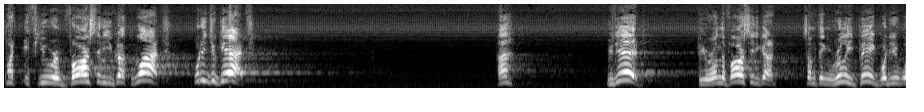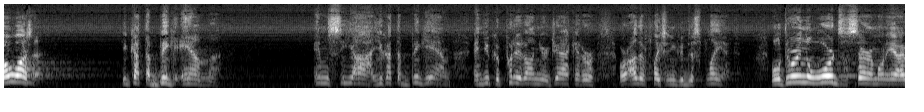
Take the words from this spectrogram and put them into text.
But if you were varsity, you got what? What did you get? Huh? You did. If you were on the varsity, you got something really big. What, you, what was it? You got the big M. MCI. You got the big M. And you could put it on your jacket or, or other place and you could display it. Well, during the awards ceremony, I,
